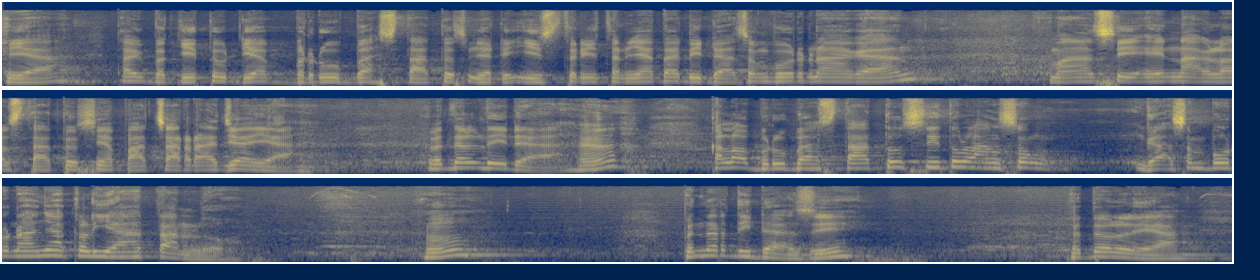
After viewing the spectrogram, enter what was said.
Ya, tapi begitu dia berubah status menjadi istri ternyata tidak sempurna kan? Masih enak kalau statusnya pacar aja ya. Betul tidak? Hah? Kalau berubah status itu langsung nggak sempurnanya kelihatan loh. Huh? Benar tidak sih? Betul ya.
